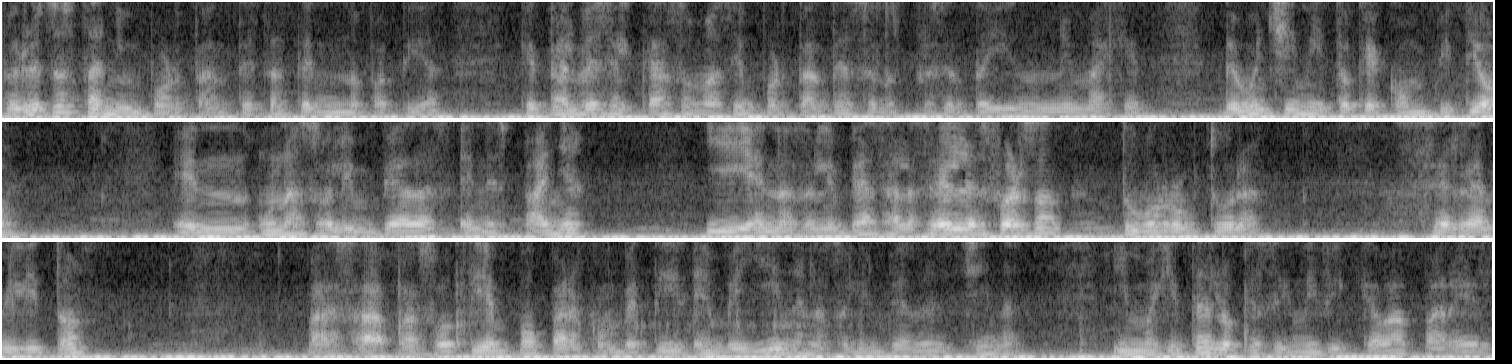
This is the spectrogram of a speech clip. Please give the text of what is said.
pero esto es tan importante, estas tendinopatías, que tal vez el caso más importante se los presento ahí en una imagen de un chinito que compitió en unas olimpiadas en España, y en las Olimpiadas, al hacer el esfuerzo, tuvo ruptura. Se rehabilitó. pasó tiempo para competir en Beijing, en las Olimpiadas de China. Imagínate lo que significaba para él.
